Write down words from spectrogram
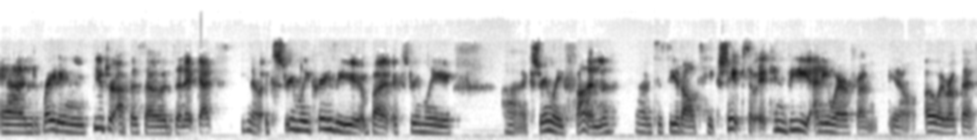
and writing future episodes, and it gets, you know, extremely crazy, but extremely, uh, extremely fun um, to see it all take shape. So it can be anywhere from, you know, oh, I wrote this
